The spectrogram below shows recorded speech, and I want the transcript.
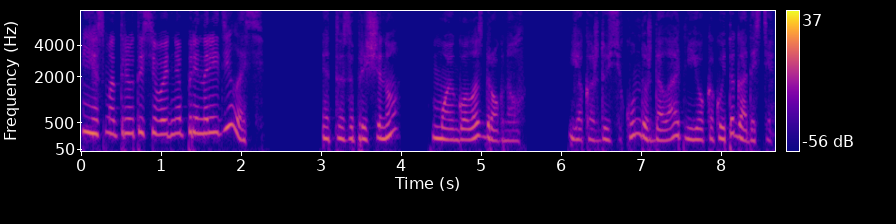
«Я смотрю, ты сегодня принарядилась?» «Это запрещено?» Мой голос дрогнул. Я каждую секунду ждала от нее какой-то гадости,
